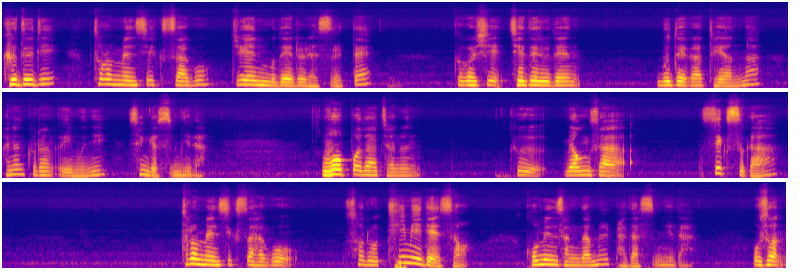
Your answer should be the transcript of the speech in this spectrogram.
그들이 트롯맨 6하고 듀엣 무대를 했을 때 그것이 제대로 된 무대가 되었나 하는 그런 의문이 생겼습니다. 무엇보다 저는 그 명사 6가 트롯맨 6하고 서로 팀이 돼서 고민 상담을 받았습니다. 우선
